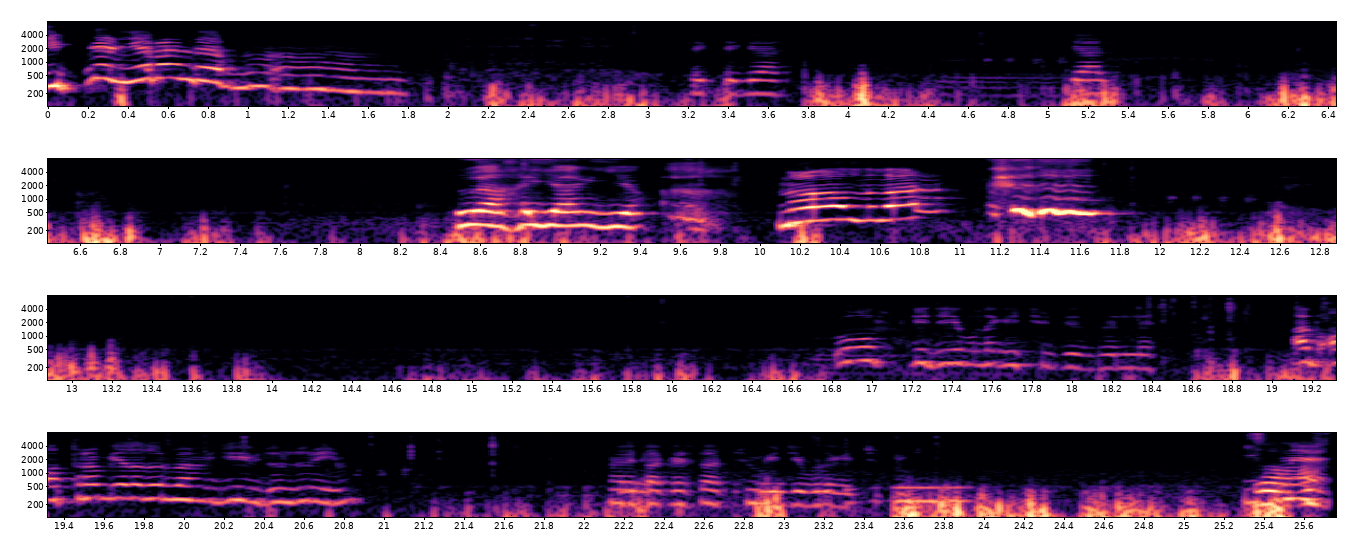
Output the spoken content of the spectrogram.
iple niye ben de yaptım? Bekle gel. Gel. Hıh ya ya. Ne oldu lan? of geceyi burada geçireceğiz belli. Abi Atrakya'da dur ben videoyu bir durdurayım. Evet arkadaşlar tüm geceyi burada geçirdik. İbne.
